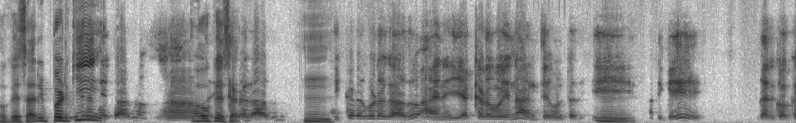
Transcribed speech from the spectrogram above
ఓకే సార్ ఇప్పటికీ ఓకే సార్. కాదు. ఇక్కడ కూడా కాదు. ఆయన ఎక్కడ పోయినా అంతే ఉంటది. ఈ దానికి దానికి ఒక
